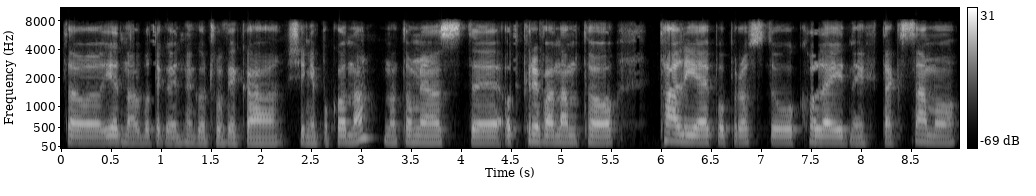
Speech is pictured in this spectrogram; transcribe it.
to jedno albo tego jednego człowieka się nie pokona. Natomiast e, odkrywa nam to talię po prostu kolejnych, tak samo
